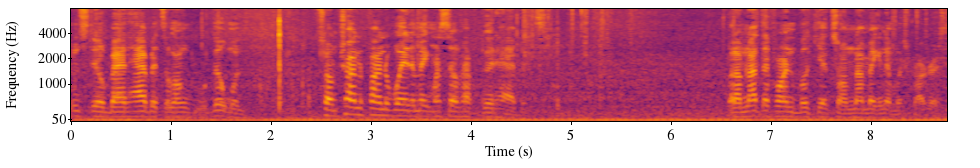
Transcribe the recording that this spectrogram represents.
instill bad habits along with good ones. So I'm trying to find a way to make myself have good habits. But I'm not that far in the book yet, so I'm not making that much progress.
